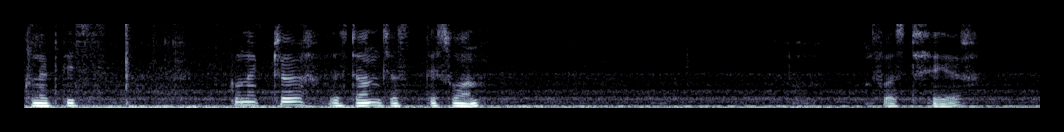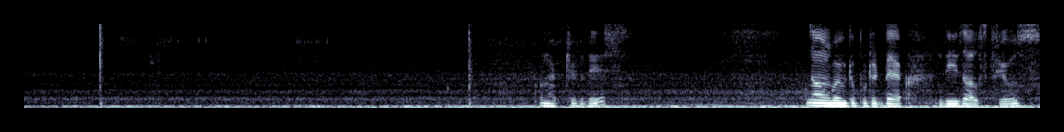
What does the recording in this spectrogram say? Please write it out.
connect this connector is done just this one. First here. Connected this. Now I'm going to put it back. These all screws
